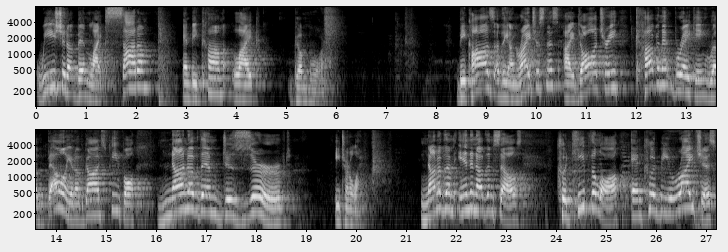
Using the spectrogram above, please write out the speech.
we should have been like Sodom and become like Gomorrah. Because of the unrighteousness, idolatry, covenant breaking, rebellion of God's people, none of them deserved eternal life. None of them, in and of themselves, could keep the law and could be righteous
